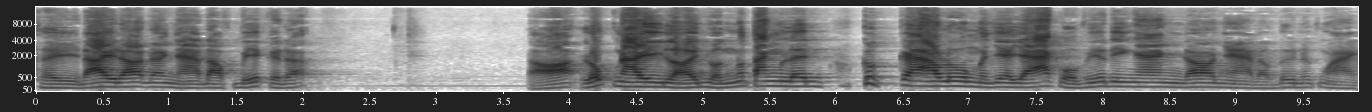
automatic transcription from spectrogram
thì đây đó nhà đọc biết rồi đó. Đó lúc này lợi nhuận nó tăng lên cực cao luôn mà giá cổ phiếu đi ngang do nhà đầu tư nước ngoài.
